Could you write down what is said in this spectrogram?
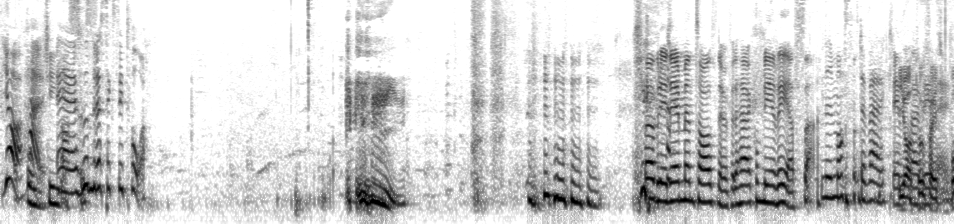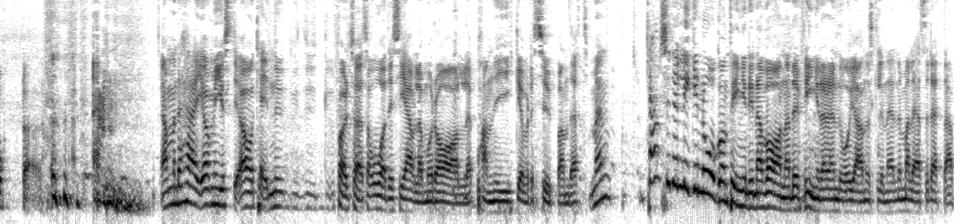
Ja, här. Eh, Jesus. 162. Förbered er mentalt nu för det här kommer bli en resa. Ni måste verkligen Jag tog förbereda faktiskt er. bort det här. Ja men det här, ja men just det, ja, okej, nu, förut sa jag så, åh det är så jävla moral, panik över det supandet. Men kanske det ligger någonting i dina varnade fingrar ändå, Johannes Klenell, när man läser detta.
